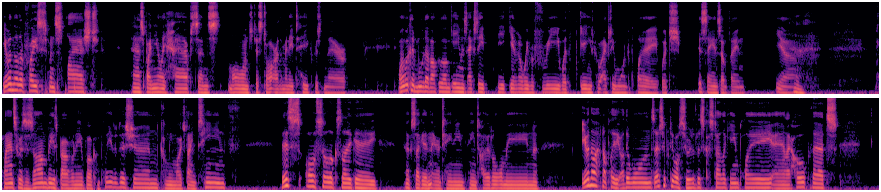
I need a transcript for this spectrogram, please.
even though the price has been slashed as by nearly half since launch, there still aren't that many takers in there. The only way we could move that Bakugan game is actually he give it away for free with games people actually want to play, which is saying something. Yeah. Hmm. Plants vs. Zombies Battle for Complete Edition coming March 19th. This also looks like a Looks like an entertaining title. I mean, even though I have not played the other ones, it's actually pretty well suited to this style of gameplay, and I hope that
